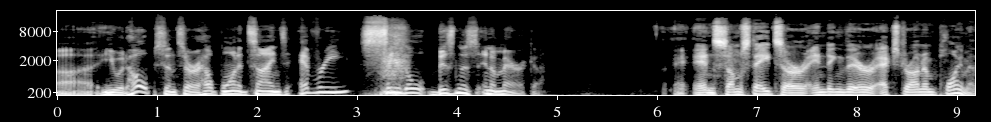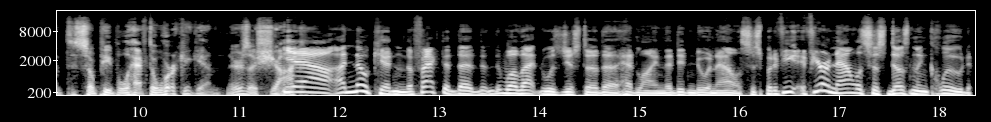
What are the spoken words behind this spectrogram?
Uh, you would hope, since there are help wanted signs every single business in America. And some states are ending their extra unemployment, so people have to work again. There's a shock. Yeah, uh, no kidding. The fact that the, the well, that was just uh, the headline that didn't do analysis. But if you if your analysis doesn't include,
